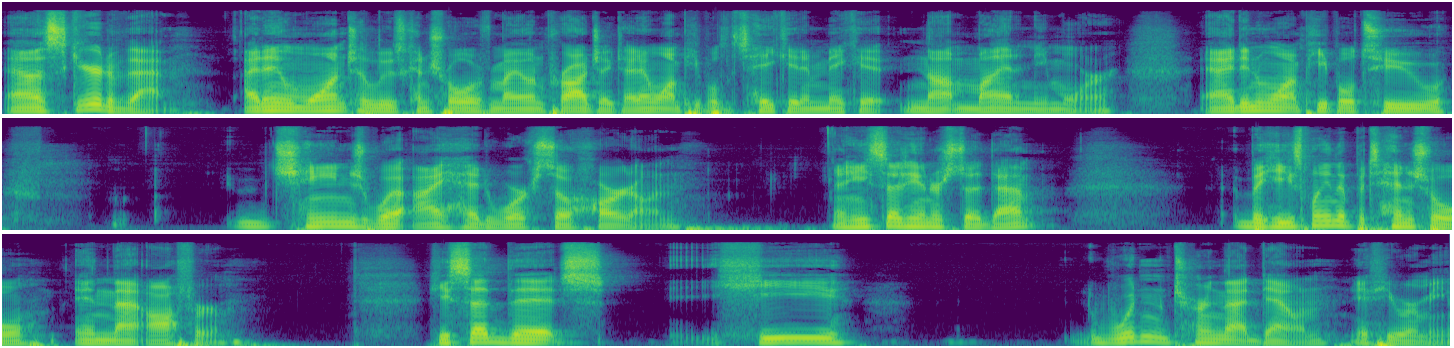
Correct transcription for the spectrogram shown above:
And I was scared of that. I didn't want to lose control over my own project. I didn't want people to take it and make it not mine anymore. And I didn't want people to change what I had worked so hard on. And he said he understood that but he explained the potential in that offer. He said that he wouldn't turn that down if he were me.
